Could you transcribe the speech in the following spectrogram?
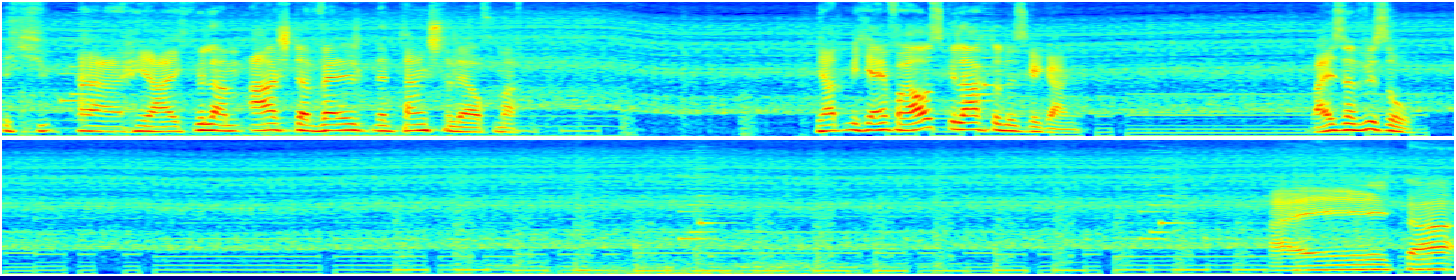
ich, äh, ja, ich will am Arsch der Welt eine Tankstelle aufmachen. Die hat mich einfach ausgelacht und ist gegangen. Weiß nicht wieso. Alter.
